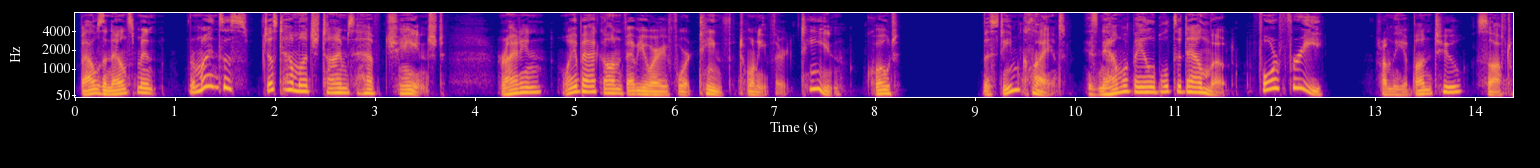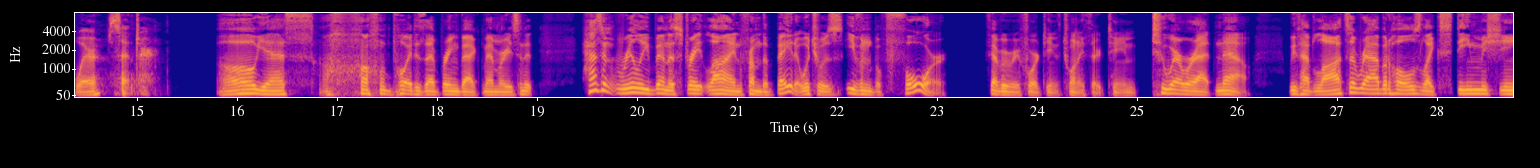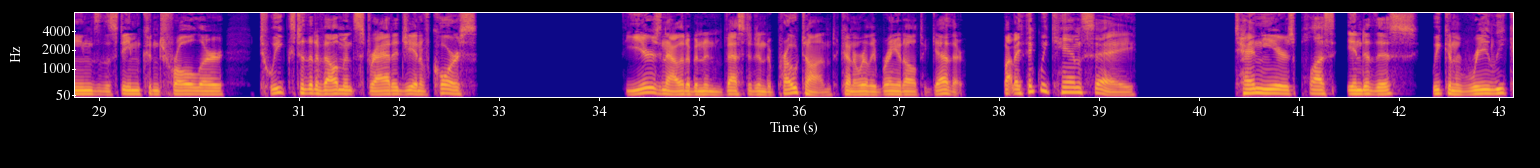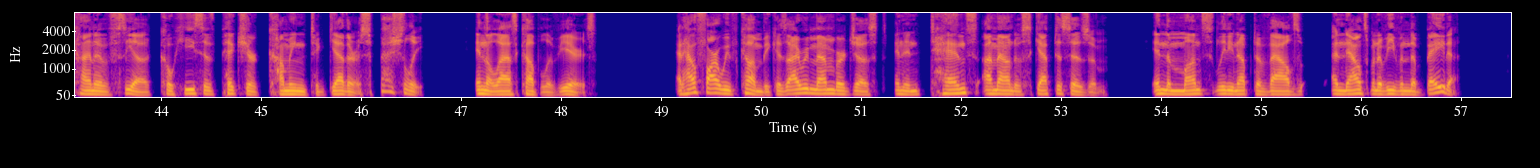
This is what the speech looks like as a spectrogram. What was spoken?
Valve's announcement reminds us just how much times have changed, writing way back on February 14th, 2013, quote, The Steam client is now available to download for free from the Ubuntu Software Center. Oh, yes. Oh, boy, does that bring back memories. And it hasn't really been a straight line from the beta, which was even before February 14th, 2013, to where we're at now. We've had lots of rabbit holes like Steam machines, the Steam controller, tweaks to the development strategy, and of course, years now that have been invested into Proton to kind of really bring it all together. But I think we can say 10 years plus into this, we can really kind of see a cohesive picture coming together, especially in the last couple of years. And how far we've come, because I remember just an intense amount of skepticism in the months leading up to Valve's announcement of even the beta.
